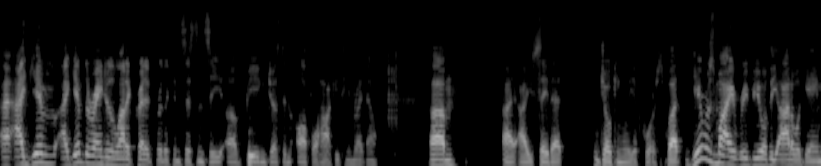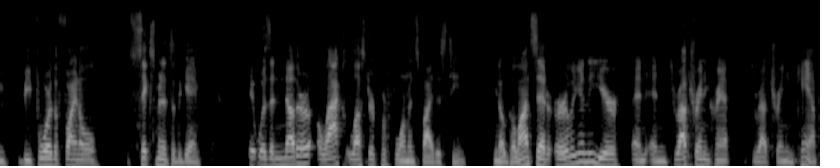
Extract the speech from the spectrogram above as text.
I, I give I give the Rangers a lot of credit for the consistency of being just an awful hockey team right now. Um, I, I say that jokingly, of course. But here was my review of the Ottawa game before the final six minutes of the game. It was another lackluster performance by this team. You know, Gallant said earlier in the year and and throughout training camp, throughout training camp,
